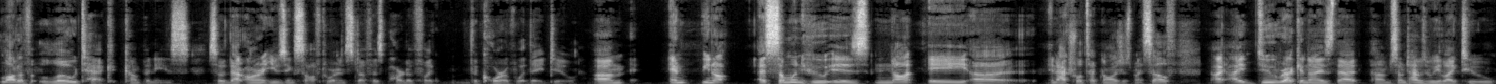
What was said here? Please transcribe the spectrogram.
lot of low tech companies, so that aren't using software and stuff as part of like the core of what they do. Um, and you know, as someone who is not a uh, an actual technologist myself, I, I do recognize that um, sometimes we like to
